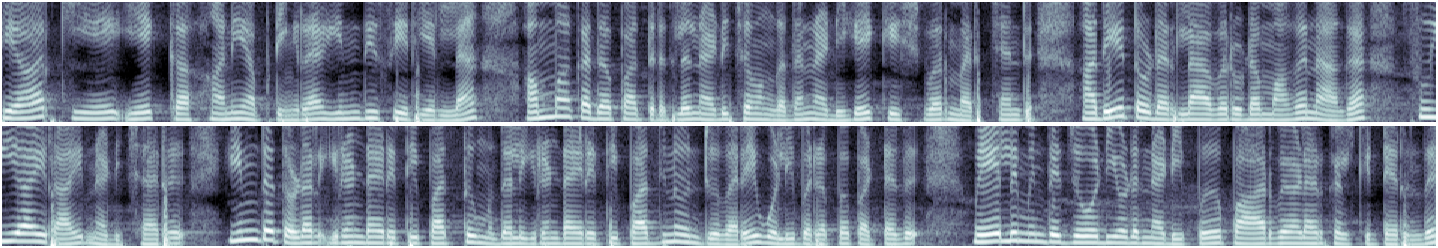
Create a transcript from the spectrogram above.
பியார் கியே ஏக் கஹானி அப்படிங்கிற ஹிந்தி சீரியலில் அம்மா கதாபாத்திரத்தில் நடித்தவங்க தான் நடிகை கிஷ்வர் மர்ச்சன்ட். அதே தொடரில் அவரோட மகனாக சுயாய் ராய் நடித்தார் இந்த தொடர் இரண்டாயிரத்தி பத்து முதல் இரண்டாயிரத்தி பதினொன்று வரை ஒளிபரப்பப்பட்டது. மேலும் இந்த ஜோடியோட நடிப்பு பார்வையாளர்கள்கிட்ட இருந்து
